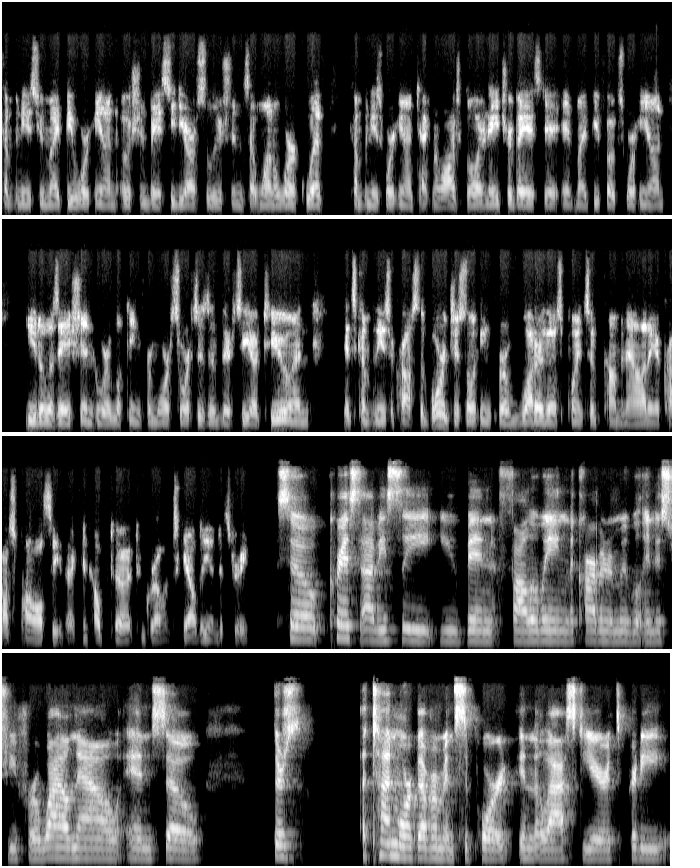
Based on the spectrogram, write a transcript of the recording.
companies who might be working on ocean-based CDR solutions that want to work with companies working on technological or nature-based. It, it might be folks working on utilization who are looking for more sources of their CO2. And it's companies across the board just looking for what are those points of commonality across policy that can help to, to grow and scale the industry. So Chris, obviously you've been following the carbon removal industry for a while now. And so there's a ton more government support in the last year. It's pretty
